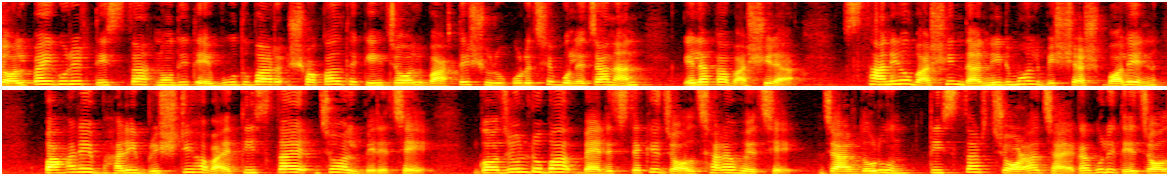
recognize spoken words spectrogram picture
জলপাইগুড়ির তিস্তা নদীতে বুধবার সকাল থেকেই জল বাড়তে শুরু করেছে বলে জানান এলাকাবাসীরা। স্থানীয় বাসিন্দা নির্মল বিশ্বাস বলেন, পাহাড়ে ভারী বৃষ্টি হওয়ায় তিস্তায় জল বেড়েছে। গজলডোবা ব্যারেজ থেকে জল ছাড়া হয়েছে, যার দরুন তিস্তার চড়া জায়গাগুলিতে জল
